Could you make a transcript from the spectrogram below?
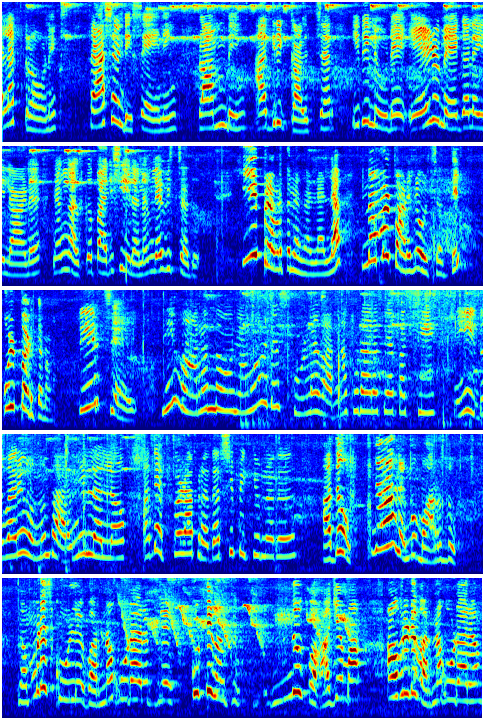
electronics fashion designing plumbing agriculture ഇതിലൂടെ ഏഴ് മേഖലയിലാണ് ഞങ്ങൾക്ക് പരിശീലനം ലഭിച്ചത്. ഈ പ്രവർത്തനങ്ങളിലെല്ലാം നമ്മൾ പഠനോത്സവത്തിൽ ഉൾപ്പെടുത്തണം. തീർച്ചയായും. നീ മറന്നോ? ഞങ്ങളുടെ സ്കൂളിലെ വർണക്കൂടാരത്തെ പറ്റി നീ ഇതുവരെ ഒന്നും പറഞ്ഞില്ലല്ലോ. അത് എപ്പോഴാ പ്രദർശിപ്പിക്കുന്നത്? അതോ ഞാനങ്ങ് മറന്നു. നമ്മുടെ സ്കൂളിലെ വർണകൂടാരത്തിലെ കുട്ടികൾക്ക് ഇന്നു ഭാഗ്യമാ അവരുടെ വർണകൂടാരം?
